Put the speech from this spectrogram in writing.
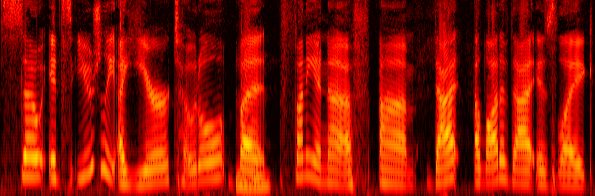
So it's usually a year total, but mm-hmm. funny enough, um, that a lot of that is like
